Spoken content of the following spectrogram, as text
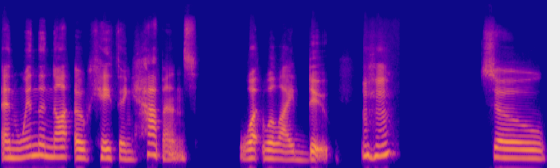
And when the not okay thing happens, what will I do? Mhm. So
